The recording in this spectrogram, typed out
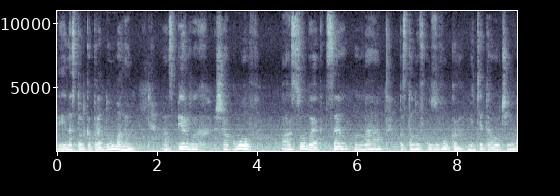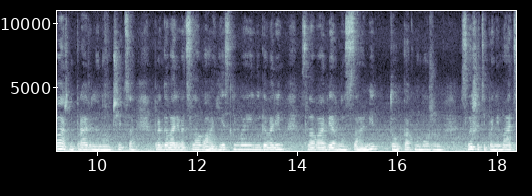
и настолько продумана. А с первых шагов особый акцент на постановку звука, ведь это очень важно, правильно научиться проговаривать слова. Если мы не говорим слова верно сами, то как мы можем слышать и понимать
